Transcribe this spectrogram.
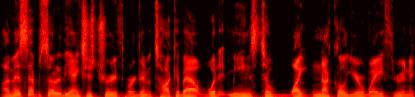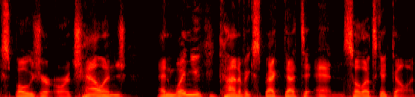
On this episode of The Anxious Truth, we're going to talk about what it means to white knuckle your way through an exposure or a challenge and when you can kind of expect that to end. So let's get going.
